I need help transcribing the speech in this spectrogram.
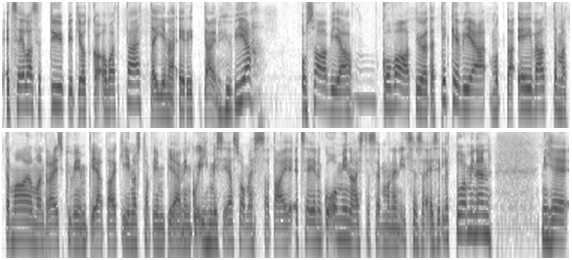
että sellaiset tyypit, jotka ovat päättäjinä erittäin hyviä, osaavia, kovaa työtä tekeviä, mutta ei välttämättä maailman räiskyvimpiä tai kiinnostavimpia niin kuin ihmisiä somessa tai että se ei ole niin kuin ominaista semmoinen itsensä esille tuominen, niin he,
